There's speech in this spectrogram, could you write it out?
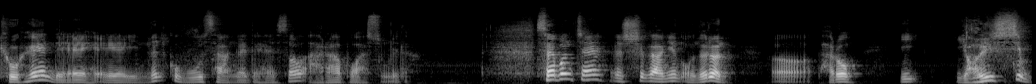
교회 내에 있는 그 우상에 대해서 알아보았습니다. 세 번째 시간인 오늘은 어, 바로 이 열심,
